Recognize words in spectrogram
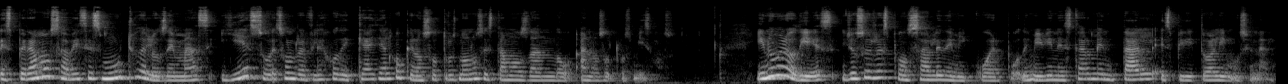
Esperamos a veces mucho de los demás y eso es un reflejo de que hay algo que nosotros no nos estamos dando a nosotros mismos. Y número 10, yo soy responsable de mi cuerpo, de mi bienestar mental, espiritual y emocional.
